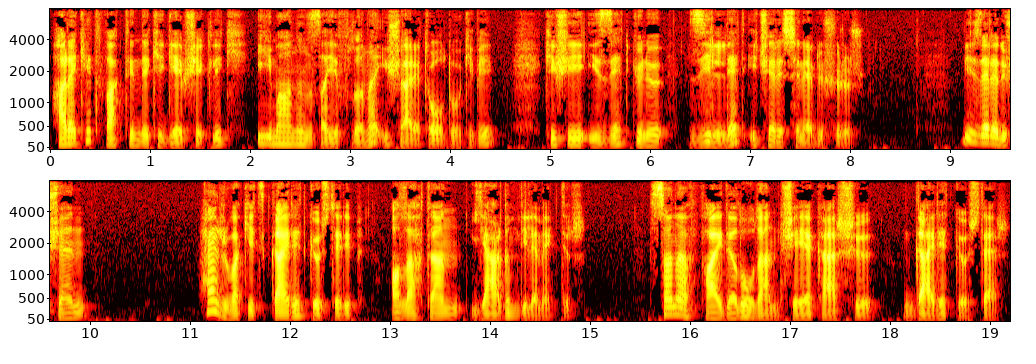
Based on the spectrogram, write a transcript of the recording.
hareket vaktindeki gevşeklik, imanın zayıflığına işaret olduğu gibi, kişiyi izzet günü zillet içerisine düşürür. Bizlere düşen, her vakit gayret gösterip Allah'tan yardım dilemektir. Sana faydalı olan şeye karşı gayret göster.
